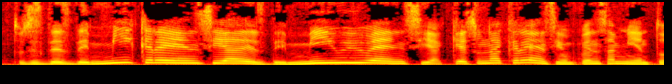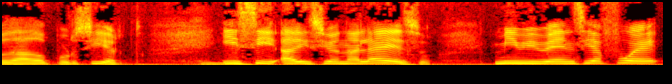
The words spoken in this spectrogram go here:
Entonces, desde mi creencia, desde mi vivencia, que es una creencia, un pensamiento dado por cierto. Y si adicional a eso, mi vivencia fue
